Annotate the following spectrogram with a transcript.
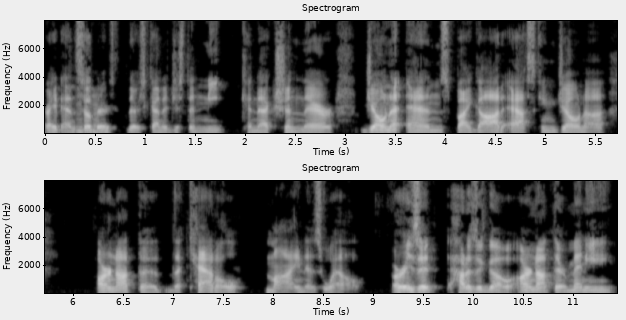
right? And so mm-hmm. there's there's kind of just a neat connection there. Jonah ends by god asking jonah are not the the cattle mine as well? Or is it how does it go? Are not there many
